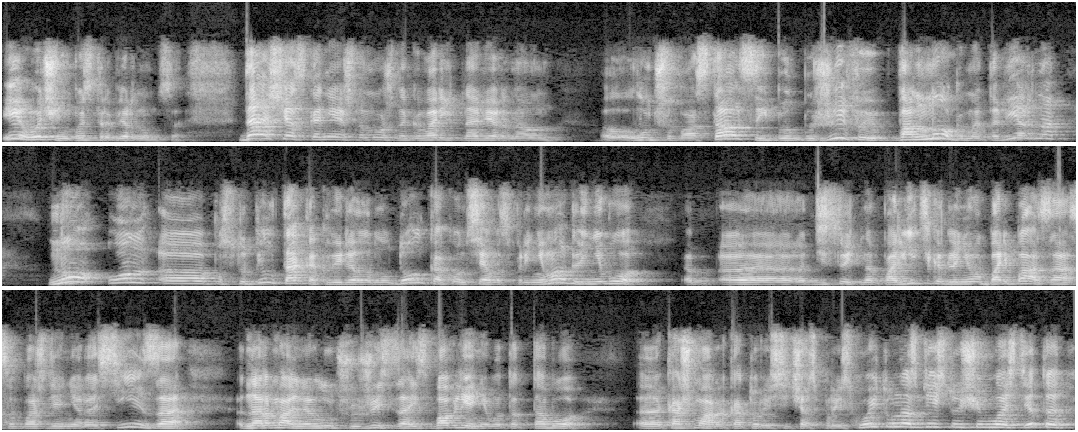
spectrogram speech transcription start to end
и очень быстро вернулся. Да, сейчас, конечно, можно говорить, наверное, он лучше бы остался и был бы жив, и во многом это верно, но он поступил так, как велел ему долг, как он себя воспринимал. Для него действительно политика, для него борьба за освобождение России, за нормальную, лучшую жизнь, за избавление вот от того э, кошмара, который сейчас происходит у нас в действующей власти, это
